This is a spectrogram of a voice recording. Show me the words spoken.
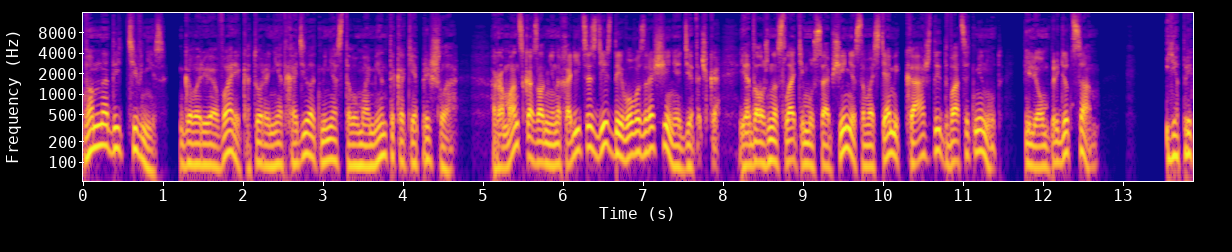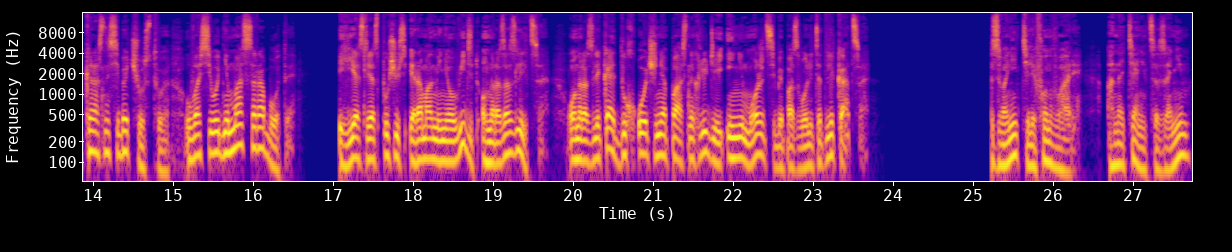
Вам надо идти вниз», — говорю я Варе, которая не отходила от меня с того момента, как я пришла. «Роман сказал мне находиться здесь до его возвращения, деточка. Я должна слать ему сообщения с новостями каждые 20 минут, или он придет сам». «Я прекрасно себя чувствую. У вас сегодня масса работы. Если я спущусь, и Роман меня увидит, он разозлится. Он развлекает дух очень опасных людей и не может себе позволить отвлекаться». Звонит телефон Варе. Она тянется за ним,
